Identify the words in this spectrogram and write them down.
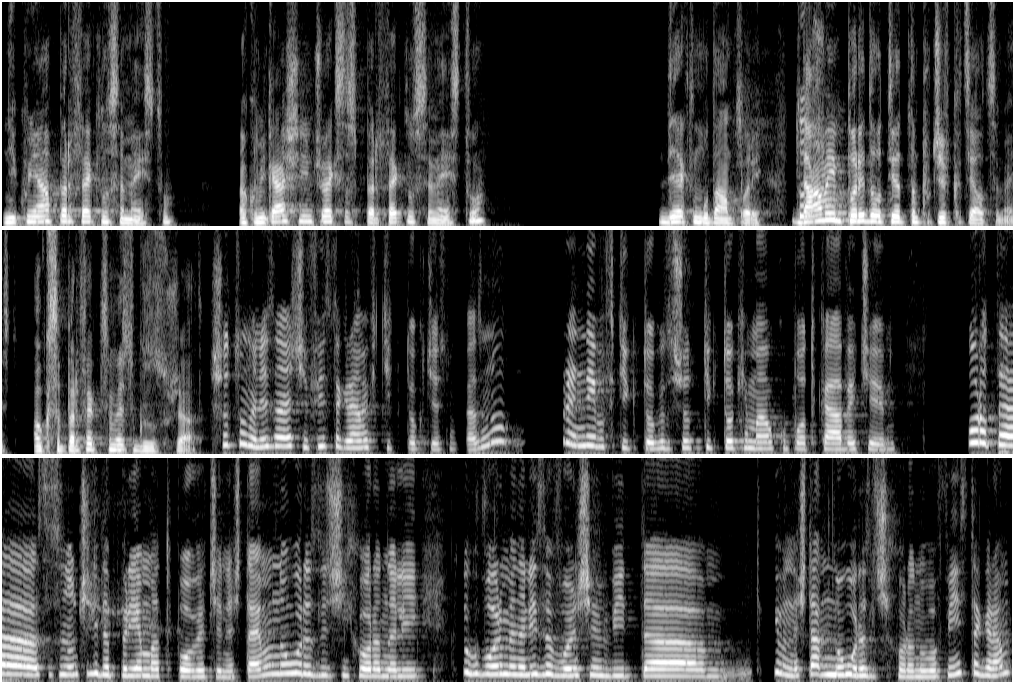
никой няма перфектно семейство. Ако ми кажеш един човек с перфектно семейство, директно му дам пари. Давам им пари да отидат на почивка цялото семейство. Ако са перфектно семейство, го заслужават. Защото, нали, знаеш, че в Instagram и в TikTok, честно казано, не в TikTok, защото TikTok е малко по-така вече. Хората са се научили да приемат повече неща. Има много различни хора, нали, като говорим нали, за външен вид, а, такива неща, много различни хора, но в Instagram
